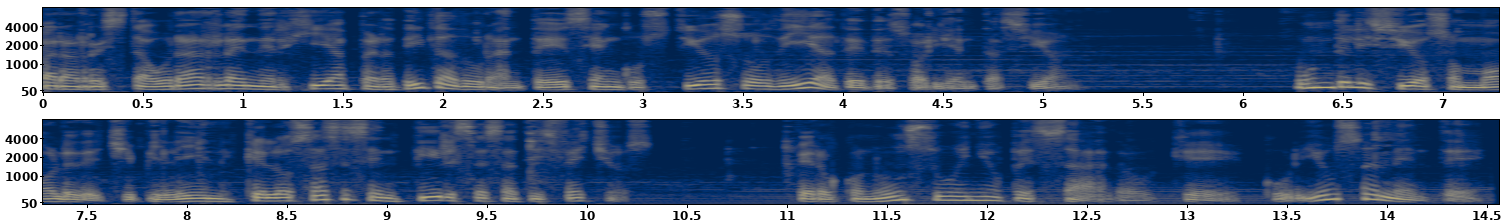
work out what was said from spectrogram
para restaurar la energía perdida durante ese angustioso día de desorientación. Un delicioso mole de chipilín que los hace sentirse satisfechos, pero con un sueño pesado que, curiosamente,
